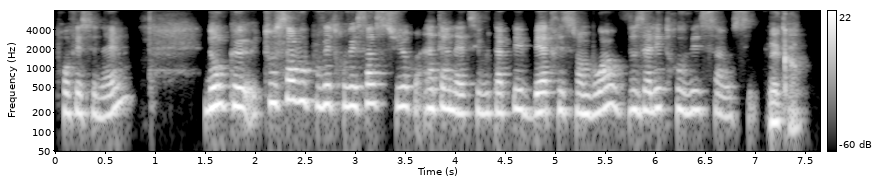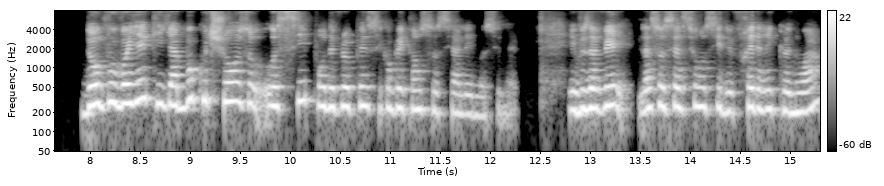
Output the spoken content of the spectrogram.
professionnels. Donc, euh, tout ça, vous pouvez trouver ça sur Internet. Si vous tapez Béatrice Lambois, vous allez trouver ça aussi. D'accord. Donc, vous voyez qu'il y a beaucoup de choses aussi pour développer ces compétences sociales et émotionnelles. Et vous avez l'association aussi de Frédéric Lenoir,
